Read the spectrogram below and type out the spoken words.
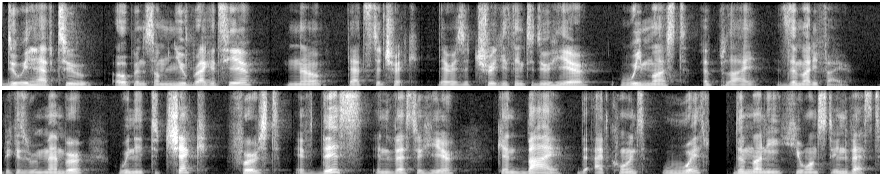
Do we have to open some new brackets here? No, that's the trick. There is a tricky thing to do here. We must apply the modifier. Because remember, we need to check first if this investor here can buy the altcoins with the money he wants to invest.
